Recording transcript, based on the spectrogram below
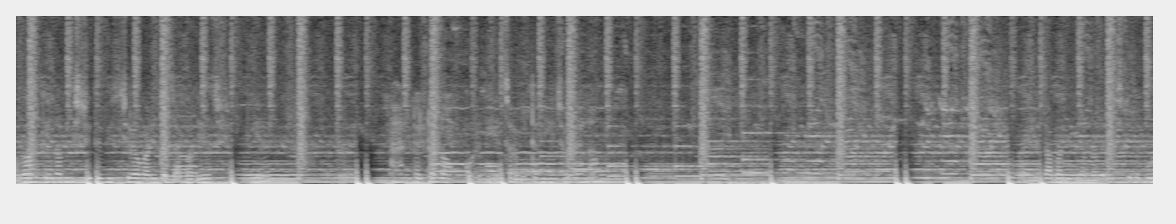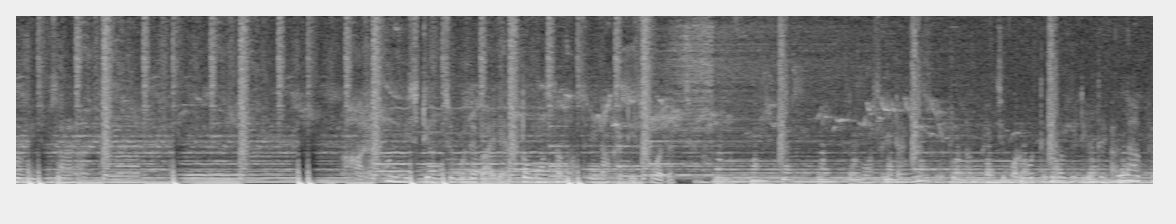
আবার গেলাম বৃষ্টিতে বৃষ্টিরও গাড়িতে চাপা দিয়েছে দিয়ে হ্যান্ডেলটা লক করে নিয়ে চাবিটা নিয়ে চলে এলাম। চাপা দিলাম বৃষ্টিতে পুরো ভিজু সারা আর এখন বৃষ্টি হচ্ছে বলে বাইরে এত মশা মশারি না কাটিয়ে শোয়া যাচ্ছে না। মশারিটা আমি শুয়ে পড়লাম পরবর্তী কোনো ভিডিওতে আল্লাহ হাফিজ।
